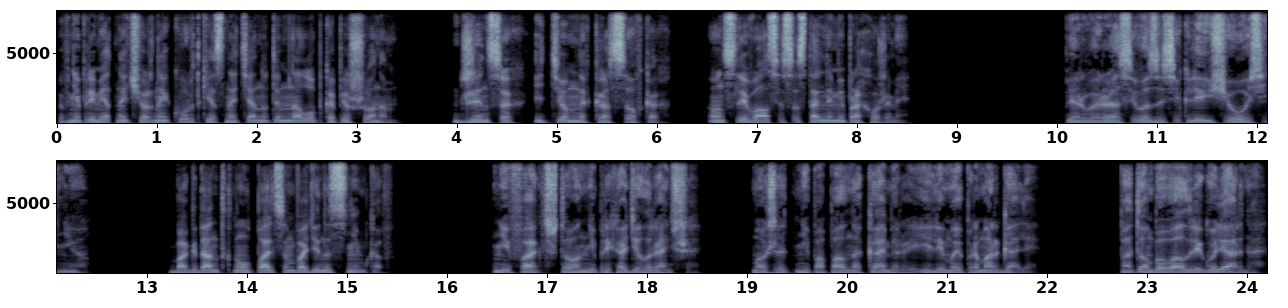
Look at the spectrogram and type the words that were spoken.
В неприметной черной куртке с натянутым на лоб капюшоном, джинсах и темных кроссовках он сливался с остальными прохожими. Первый раз его засекли еще осенью. Богдан ткнул пальцем в один из снимков. Не факт, что он не приходил раньше. Может, не попал на камеры или мы проморгали. Потом бывал регулярно.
